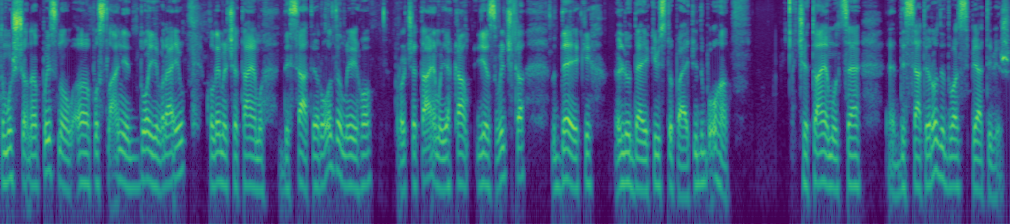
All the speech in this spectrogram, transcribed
Тому що написано в е, посланні до євреїв, коли ми читаємо 10 розділ, ми його прочитаємо, яка є звичка деяких людей, які відступають від Бога. Читаємо це 10 розділ, 25 вірш.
